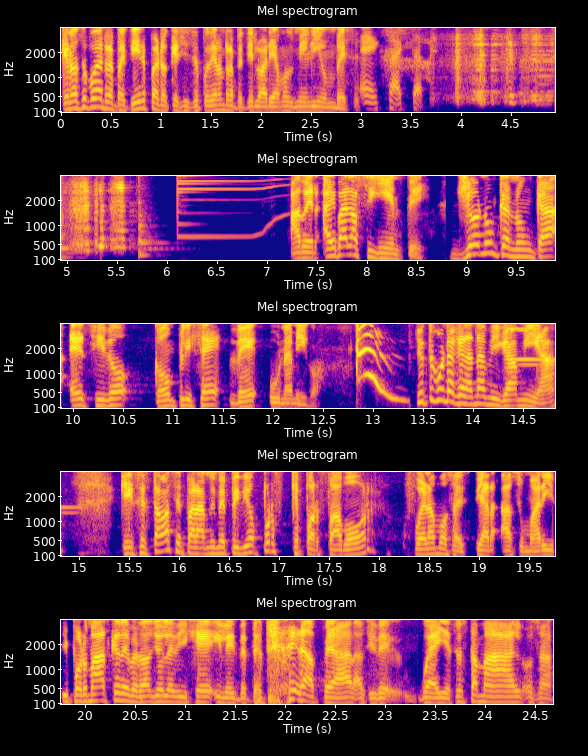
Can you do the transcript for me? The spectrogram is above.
que no se pueden repetir, pero que si se pudieran repetir lo haríamos mil y un veces. Exactamente. A ver, ahí va la siguiente. Yo nunca, nunca he sido cómplice de un amigo. Yo tengo una gran amiga mía que se estaba separando y me pidió por, que por favor fuéramos a espiar a su marido. Y por más que de verdad yo le dije y le intenté terapear así de, güey, eso está mal, o sea,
